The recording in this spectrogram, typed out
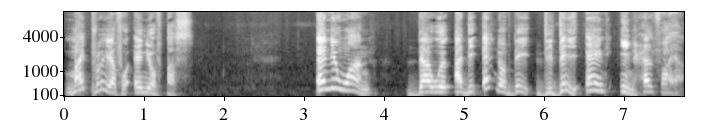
my prayer for any of us. Anyone that will, at the end of the, the day, end in hellfire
